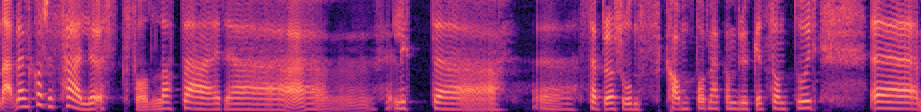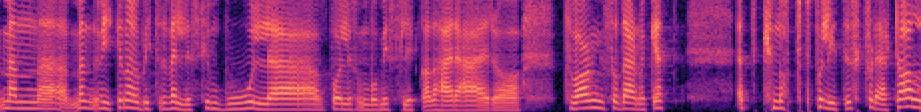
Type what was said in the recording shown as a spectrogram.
Nei, det er vel kanskje særlig Østfold at det er uh, litt Uh, separasjonskamp, om jeg kan bruke et sånt ord. Uh, men, uh, men, Viken har jo blitt et veldig symbol på liksom hvor mislykka det her er, og tvang. Så det er nok et, et knapt politisk flertall,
